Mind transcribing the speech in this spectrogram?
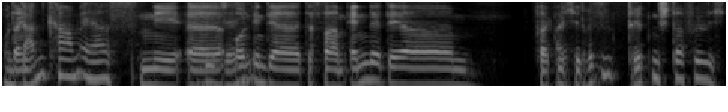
Und dann, dann, kam erst. Nee, äh, und in der, das war am Ende der frag mich dritten? dritten Staffel, ich,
